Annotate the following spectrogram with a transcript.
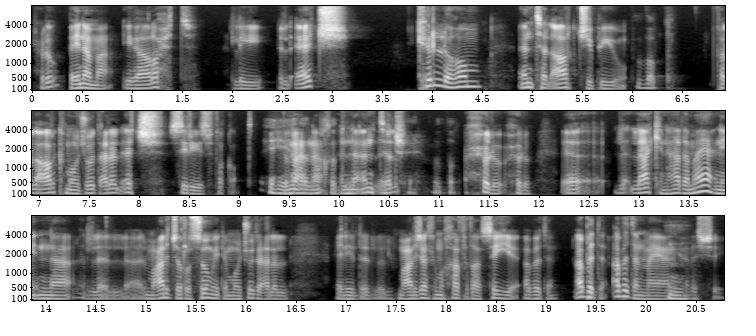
حلو؟ بينما إذا رحت لل H كلهم انتل ارك GPU بالضبط. فالارك موجود على ال H series فقط. إيه بمعنى إن انتل بالضبط. حلو حلو. آه، لكن هذا ما يعني إن ال- ال- المعالج الرسومي اللي موجود على يعني ال- المعالجات المنخفضة سيء ابدا. ابدا ابدا ما يعني مم. هذا الشيء.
